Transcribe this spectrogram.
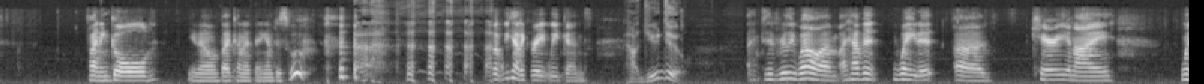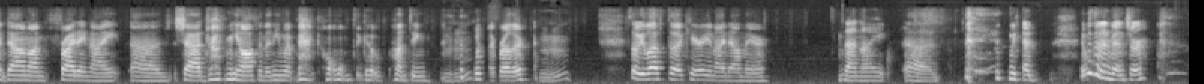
finding gold, you know, that kind of thing. I'm just, whew. but we had a great weekend. How'd you do? I did really well. Um, I haven't weighed it. Uh, Carrie and I went down on Friday night. Uh, Shad dropped me off, and then he went back home to go hunting Mhm. with my brother. Mm-hmm. So we left uh, Carrie and I down there that night. Uh, we had it was an adventure.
